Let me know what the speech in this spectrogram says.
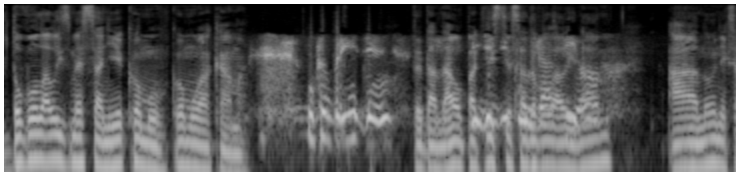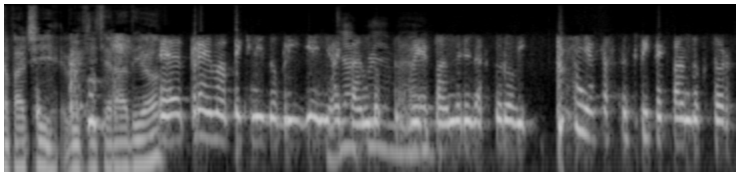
dovolali sme sa niekomu, komu a kam? Dobrý deň. Teda naopak, vy ste sa dovolali rádio. nám. Áno, nech sa páči, vypnite rádio. E, prajem vám pekný dobrý deň aj Ďakujem. pán doktorovi, pán redaktorovi. Ja sa chcem spýtať, pán doktor,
